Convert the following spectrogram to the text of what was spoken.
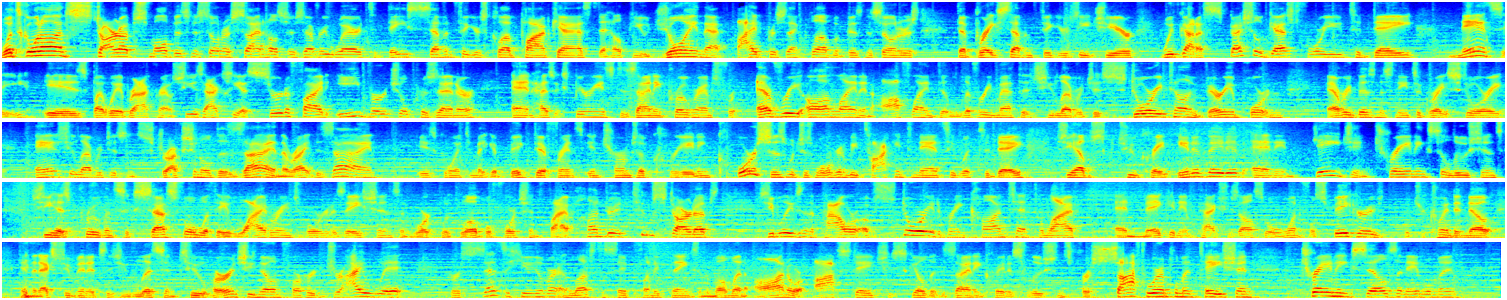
What's going on, startups, small business owners, side hustlers everywhere? Today's Seven Figures Club podcast to help you join that 5% club of business owners that break seven figures each year. We've got a special guest for you today. Nancy is, by way of background, she is actually a certified e virtual presenter and has experience designing programs for every online and offline delivery method. She leverages storytelling, very important Every business needs a great story, and she leverages instructional design. The right design is going to make a big difference in terms of creating courses, which is what we're going to be talking to Nancy with today. She helps to create innovative and engaging training solutions. She has proven successful with a wide range of organizations and worked with global Fortune 500 two startups. She believes in the power of story to bring content to life and make an impact. She's also a wonderful speaker, which you're going to note in the next few minutes as you listen to her. And she's known for her dry wit, her sense of humor, and loves to say funny things in the moment on or off stage. She's skilled at designing creative solutions for software implementation, training, sales enablement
